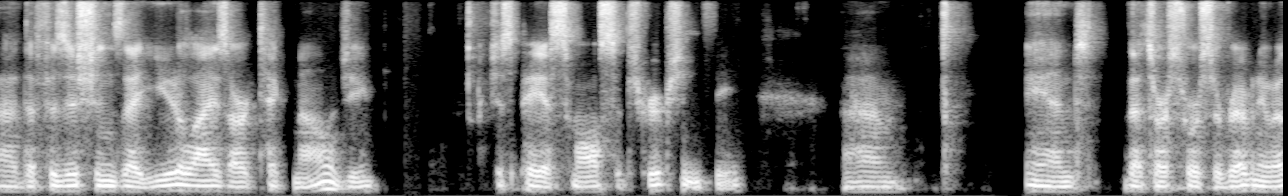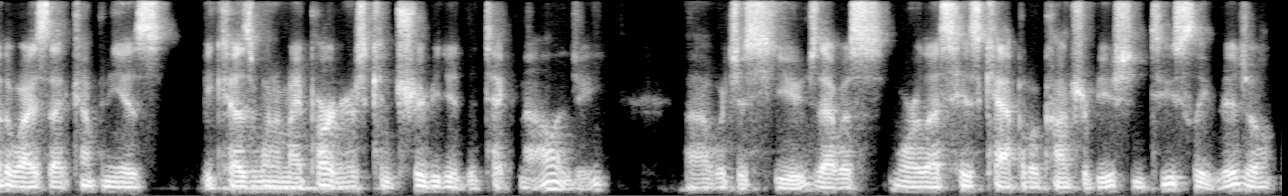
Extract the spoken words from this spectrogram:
uh, the physicians that utilize our technology just pay a small subscription fee. Um, and that's our source of revenue. Otherwise, that company is because one of my partners contributed the technology, uh, which is huge. That was more or less his capital contribution to Sleep Vigil.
